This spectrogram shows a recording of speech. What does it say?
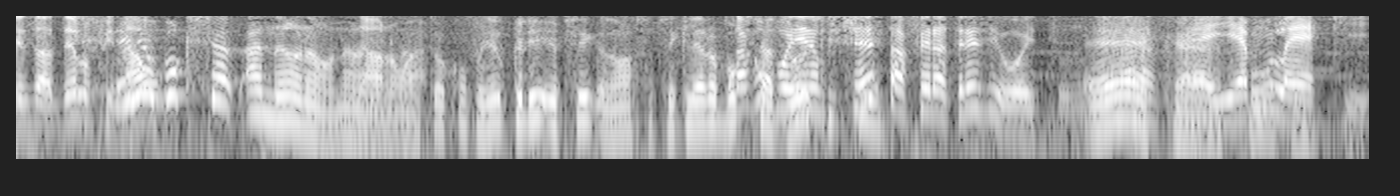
Pesadelo Final. Ele é o boxeador. Ah, não, não, não. Não, Não, não não. é. Tô confundindo com ele. Eu pensei, nossa, eu pensei que ele era o Tá boxeador. confundindo com tinha- sexta-feira 13 e 8. Não tem É, nada a ver. cara. é, e é puta. moleque.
